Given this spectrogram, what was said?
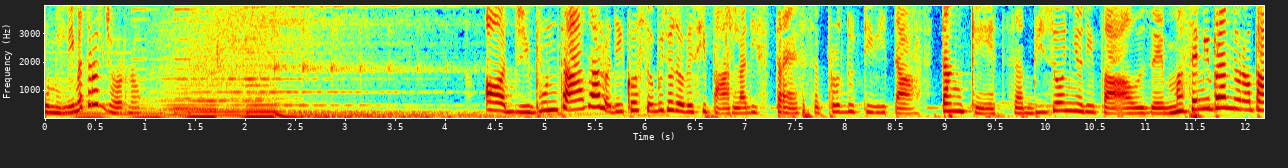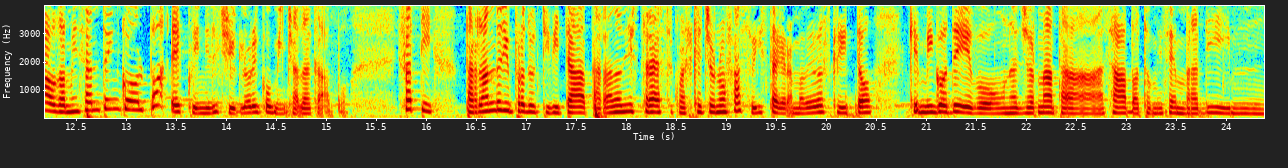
Un millimetro al giorno. Oggi puntata, lo dico subito, dove si parla di stress, produttività, stanchezza, bisogno di pause, ma se mi prendo una pausa mi sento in colpa e quindi il ciclo ricomincia da capo. Infatti, parlando di produttività, parlando di stress, qualche giorno fa su Instagram avevo scritto che mi godevo una giornata sabato, mi sembra, di mm,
